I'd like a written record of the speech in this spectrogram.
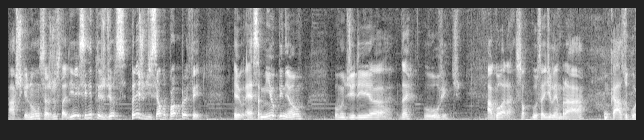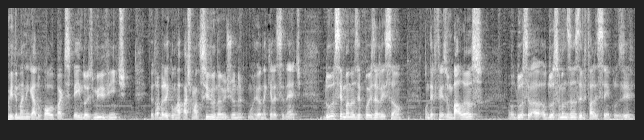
Acho que não se ajustaria e seria prejudici- prejudicial para o próprio prefeito. Eu, essa é a minha opinião, como diria né, o ouvinte. Agora, só gostaria de lembrar um caso ocorrido em Maningá, do qual eu participei em 2020. Eu trabalhei com um rapaz chamado Silvio Nami Júnior, que morreu naquele acidente, duas semanas depois da eleição, quando ele fez um balanço, duas, duas semanas antes dele falecer, inclusive,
